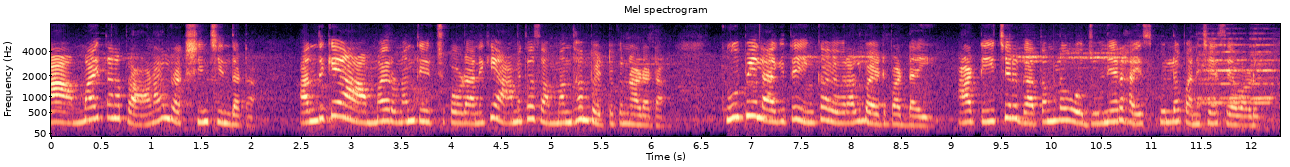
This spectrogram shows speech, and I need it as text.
ఆ అమ్మాయి తన ప్రాణాలు రక్షించిందట. అందుకే ఆ అమ్మాయి రుణం తీర్చుకోవడానికి ఆమెతో సంబంధం పెట్టుకున్నాడట. కూపీ లాగితే ఇంకా వివరాలు బయటపడ్డాయి. ఆ టీచర్ గతంలో ఓ జూనియర్ హై స్కూల్లో పనిచేసేవాడు.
